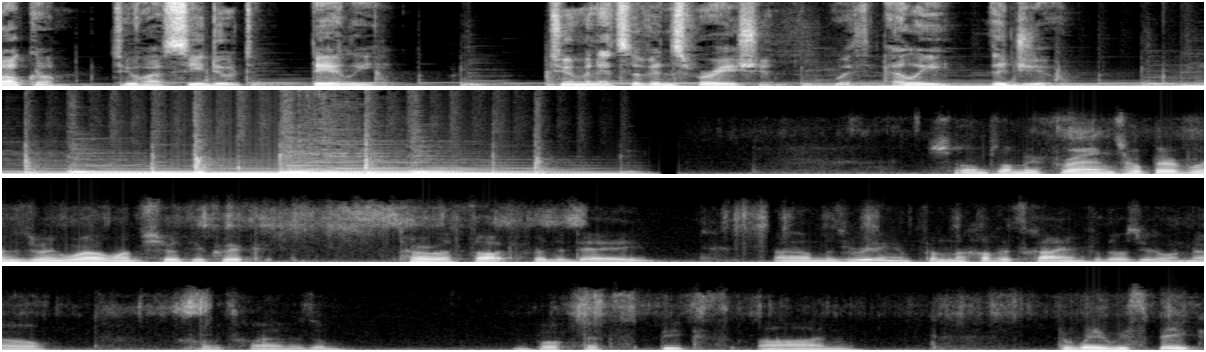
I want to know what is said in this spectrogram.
Welcome to Hasidut Daily, two minutes of inspiration with Eli the Jew. Shalom, shalom, my friends. Hope everyone's doing well. I want to share with you a quick Torah thought for the day. Um, I was reading from the Chofetz Chaim. For those who don't know, Chofetz Chaim is a book that speaks on the way we speak,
